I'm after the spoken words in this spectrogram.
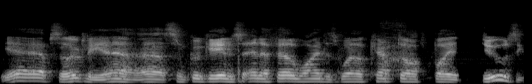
Yeah, absolutely. Yeah, uh, some good games NFL wide as well, capped off by a doozy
